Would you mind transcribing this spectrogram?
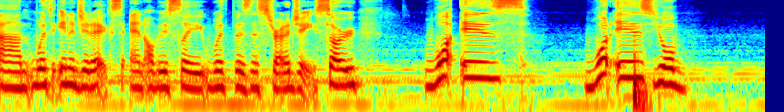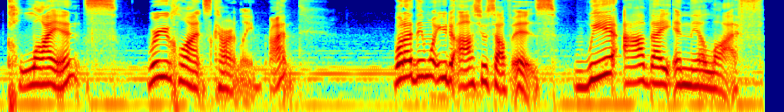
um, with energetics and obviously with business strategy. So, what is what is your clients? Where are your clients currently, right? What I then want you to ask yourself is where are they in their life?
